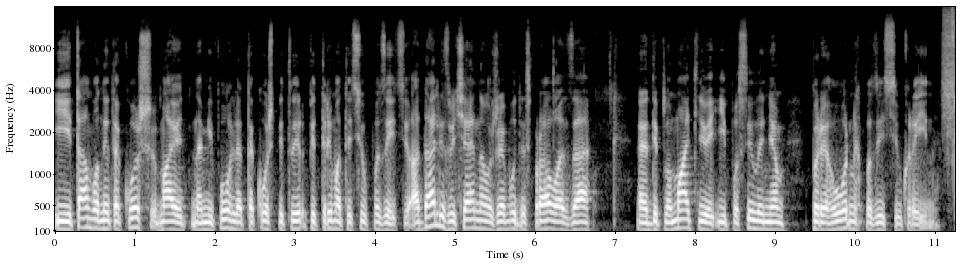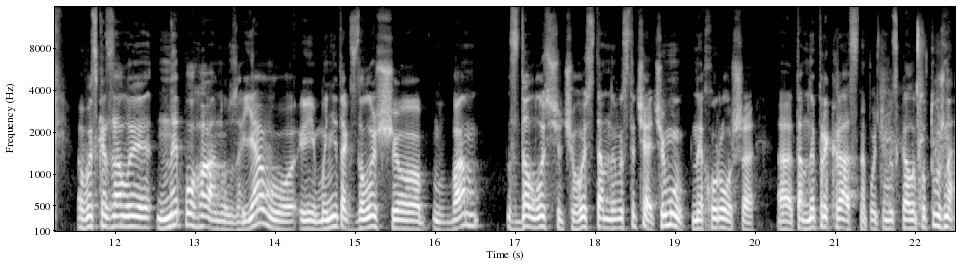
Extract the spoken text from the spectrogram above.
І там вони також мають, на мій погляд, також підтримати цю позицію. А далі, звичайно, вже буде справа за е, дипломатією і посиленням переговорних позицій України. Ви сказали непогану заяву, і мені так здалося, що вам здалося, що чогось там не вистачає. Чому не хороша, е, там не прекрасна, потім ви сказали потужна,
